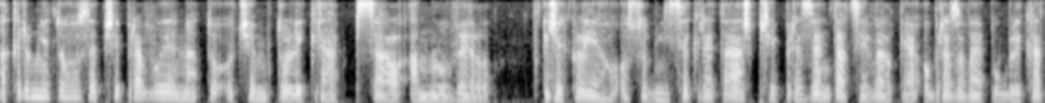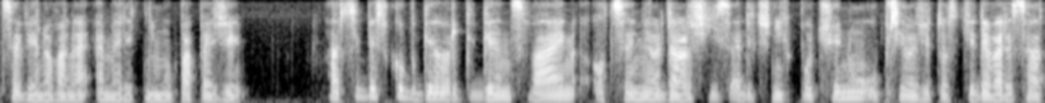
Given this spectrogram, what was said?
A kromě toho se připravuje na to, o čem tolikrát psal a mluvil, řekl jeho osobní sekretář při prezentaci velké obrazové publikace věnované emeritnímu papeži. Arcibiskup Georg Genswein ocenil další z edičních počinů u příležitosti 90.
